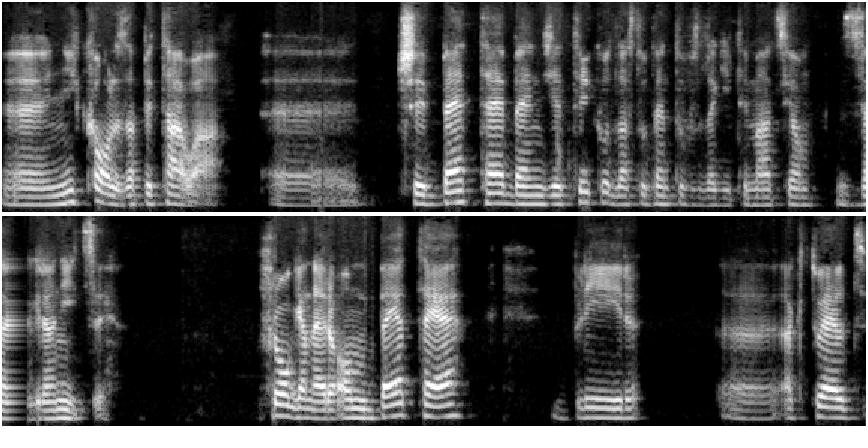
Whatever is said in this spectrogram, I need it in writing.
Eh, Nicole zapytała, eh, czy BT będzie tylko dla studentów z legitymacją z zagranicy? Frågan är om BT blir aktuellt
